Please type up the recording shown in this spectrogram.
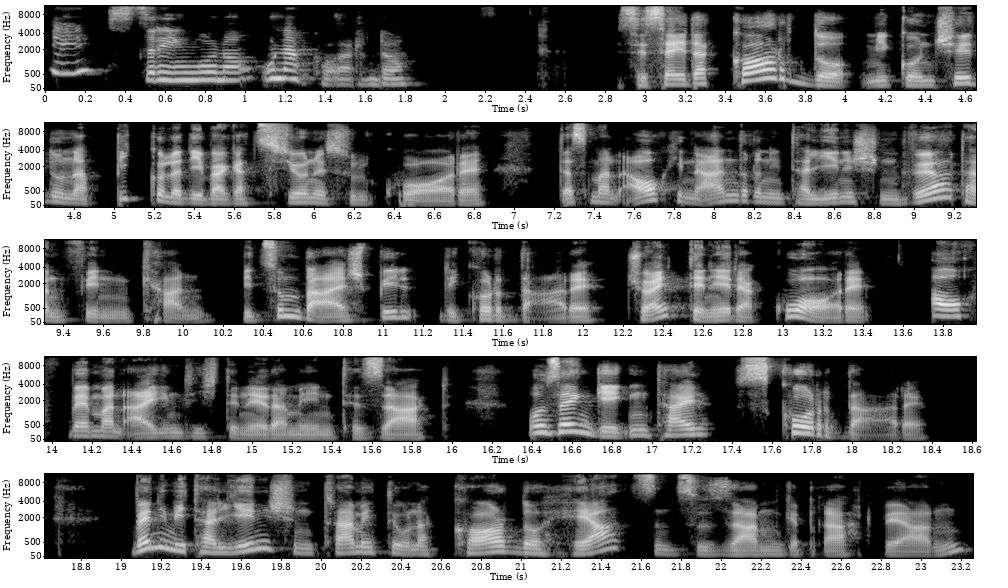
e stringono un accordo. Se sei d'accordo, mi concedo una piccola divagazione sul cuore, das man auch in anderen italienischen Wörtern finden kann, wie zum Beispiel ricordare, cioè tenere a cuore, auch wenn man eigentlich tenere a mente sagt, und sein Gegenteil scordare. Wenn im Italienischen tramite un accordo Herzen zusammengebracht werden,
